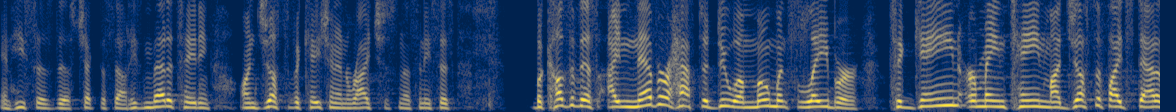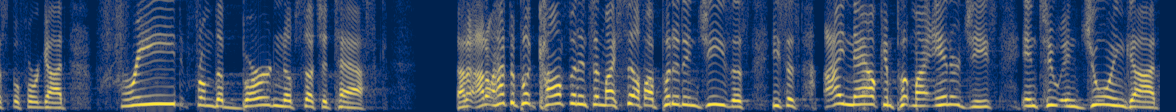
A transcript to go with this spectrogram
And he says this check this out. He's meditating on justification and righteousness. And he says, because of this, I never have to do a moment's labor to gain or maintain my justified status before God, freed from the burden of such a task. I don't have to put confidence in myself. I put it in Jesus. He says, I now can put my energies into enjoying God,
